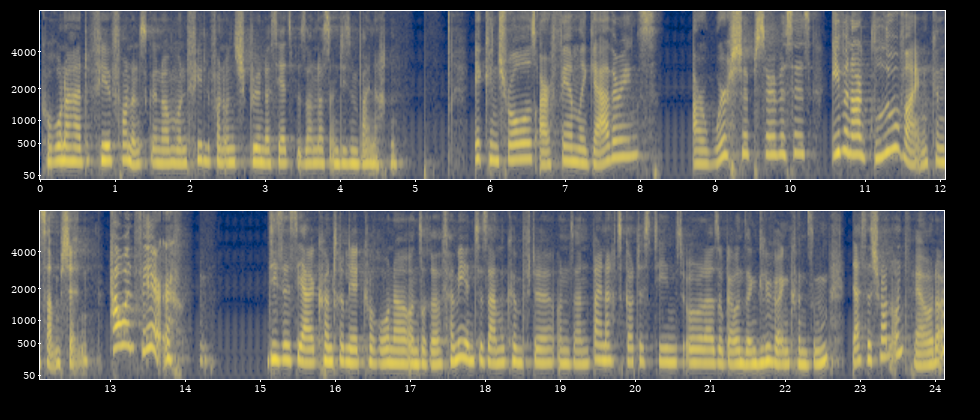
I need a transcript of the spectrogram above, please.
Corona hat viel von uns genommen und viele von uns spüren das jetzt besonders an diesem Weihnachten. It controls our family gatherings, our worship services, even our Glühwein consumption. How unfair! Dieses Jahr kontrolliert Corona unsere Familienzusammenkünfte, unseren Weihnachtsgottesdienst oder sogar unseren Glühweinkonsum. Das ist schon unfair, oder?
